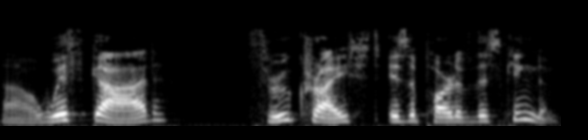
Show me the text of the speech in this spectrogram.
uh, with God through Christ is a part of this kingdom.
